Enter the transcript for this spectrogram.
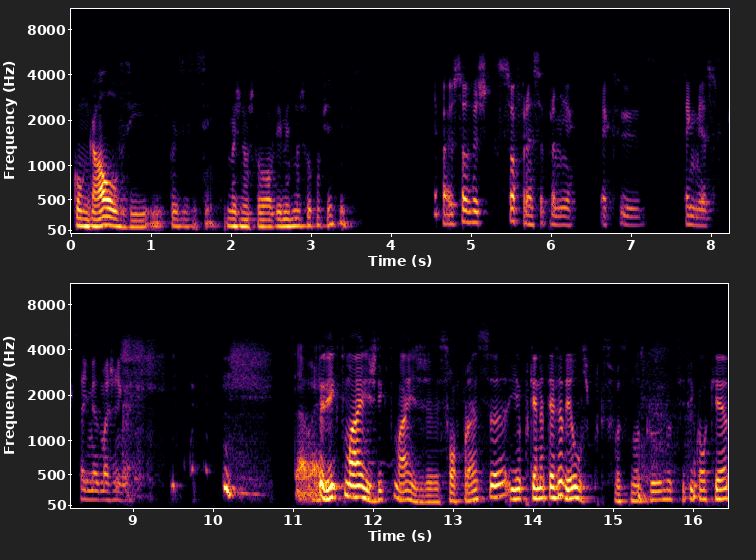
com Gales e, e coisas assim. Mas não estou, obviamente, não estou confiante nisso. Epá, eu só vejo que só França para mim é, é que tenho medo. Tenho medo mais de ninguém. Tá Eu bem. digo-te mais, digo-te mais. Só França ia porque é na terra deles, porque se fosse noutro, noutro sítio qualquer,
